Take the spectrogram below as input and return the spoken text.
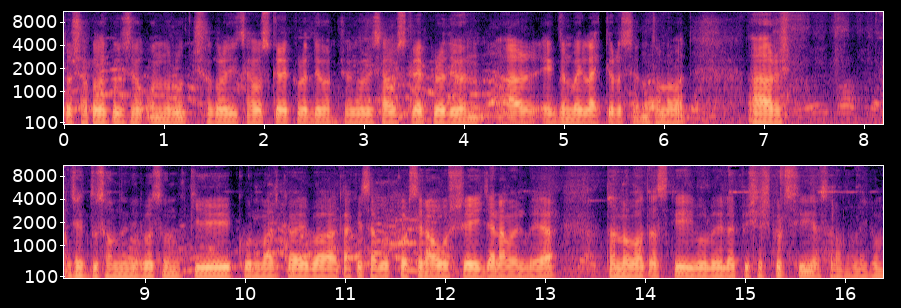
তো সকলের কাছে অনুরোধ, সকলেই সাবস্ক্রাইব করে দেবেন, সকলেই সাবস্ক্রাইব করে দেবেন। আর একজন ভাই লাইক করেছেন, ধন্যবাদ। আর যেহেতু সামনে নির্বাচন, কে কোন মার্কায় বা কাকে সাপোর্ট করছেন অবশ্যই জানাবেন ভাইয়া। ধন্যবাদ। আজকে এই বলেই লাইভটি শেষ করছি। আসসালামু আলাইকুম।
